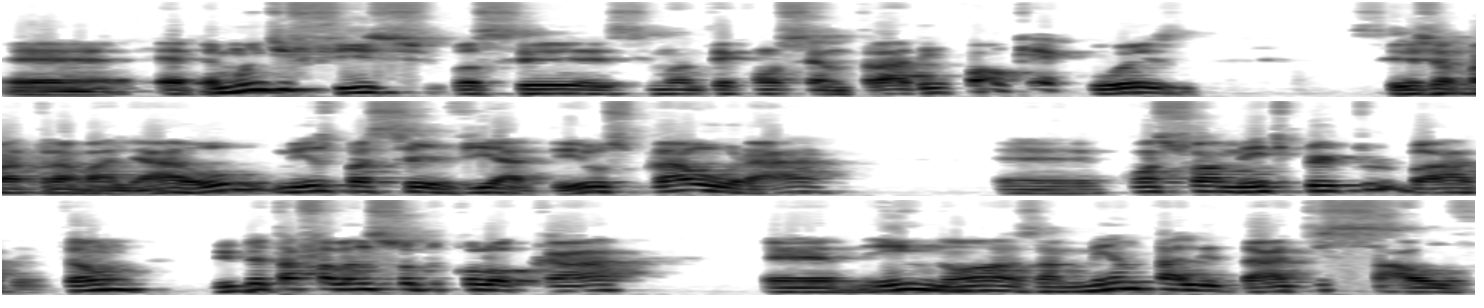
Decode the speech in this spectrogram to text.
É, é, é muito difícil você se manter concentrado em qualquer coisa, seja para trabalhar ou mesmo para servir a Deus, para orar, é, com a sua mente perturbada. Então, a Bíblia está falando sobre colocar é, em nós a mentalidade de salvo.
